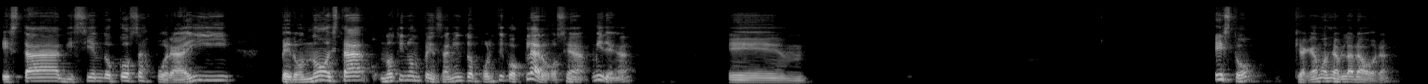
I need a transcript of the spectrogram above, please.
Está diciendo cosas por ahí, pero no está, no tiene un pensamiento político claro. O sea, miren, ¿ah? eh, Esto que hagamos de hablar ahora,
